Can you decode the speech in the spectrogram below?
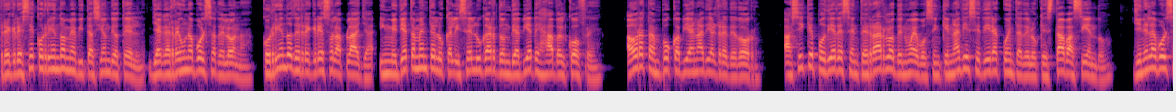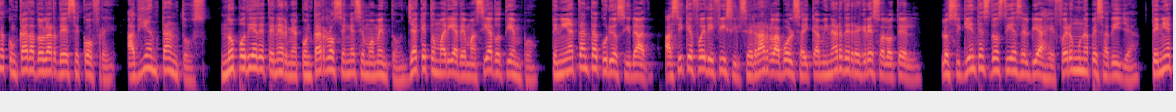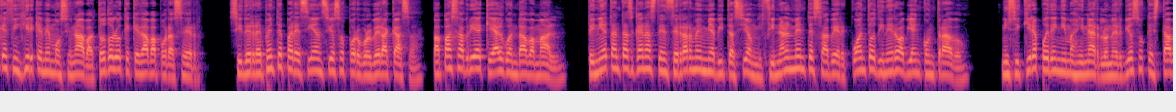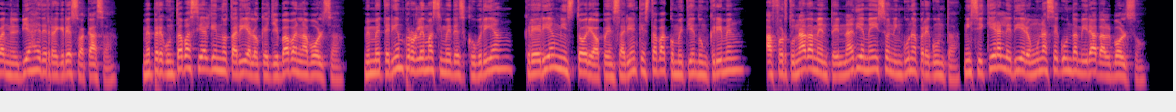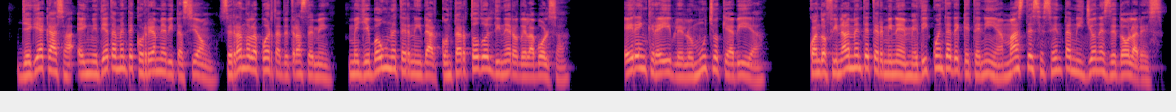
Regresé corriendo a mi habitación de hotel y agarré una bolsa de lona. Corriendo de regreso a la playa, inmediatamente localicé el lugar donde había dejado el cofre. Ahora tampoco había nadie alrededor, así que podía desenterrarlo de nuevo sin que nadie se diera cuenta de lo que estaba haciendo. Llené la bolsa con cada dólar de ese cofre. Habían tantos. No podía detenerme a contarlos en ese momento, ya que tomaría demasiado tiempo. Tenía tanta curiosidad, así que fue difícil cerrar la bolsa y caminar de regreso al hotel. Los siguientes dos días del viaje fueron una pesadilla. Tenía que fingir que me emocionaba todo lo que quedaba por hacer. Si de repente parecía ansioso por volver a casa, papá sabría que algo andaba mal. Tenía tantas ganas de encerrarme en mi habitación y finalmente saber cuánto dinero había encontrado. Ni siquiera pueden imaginar lo nervioso que estaba en el viaje de regreso a casa. Me preguntaba si alguien notaría lo que llevaba en la bolsa. ¿Me metería en problemas si me descubrían? ¿Creerían mi historia o pensarían que estaba cometiendo un crimen? Afortunadamente, nadie me hizo ninguna pregunta, ni siquiera le dieron una segunda mirada al bolso. Llegué a casa e inmediatamente corrí a mi habitación, cerrando la puerta detrás de mí. Me llevó una eternidad contar todo el dinero de la bolsa. Era increíble lo mucho que había. Cuando finalmente terminé, me di cuenta de que tenía más de 60 millones de dólares.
